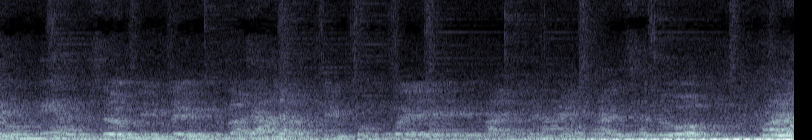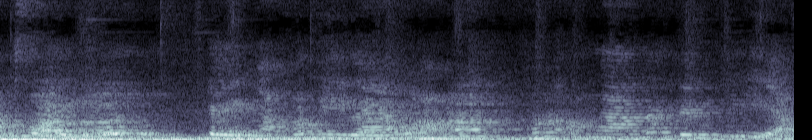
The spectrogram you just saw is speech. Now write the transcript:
ตรงเนี้ยเสริมนิดนึงหลังจากที่ผมไปถ่ายง่ายถ่ายสะดวกเพราะถ่ายเราทุกใส่วันเลยเก่งอะเขาดีแล้วอะฮะเขาทำงานได้เต็มที่อะ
